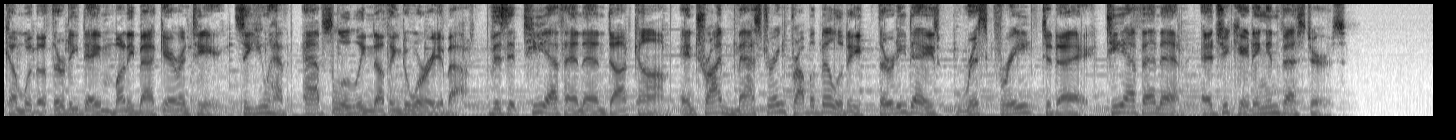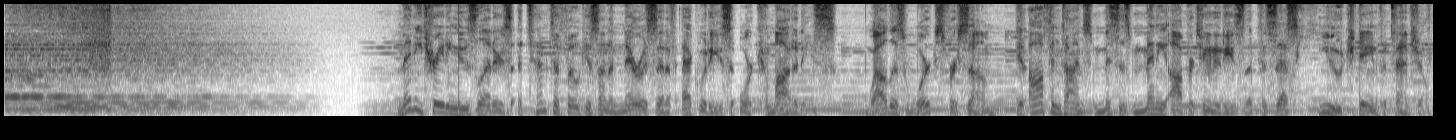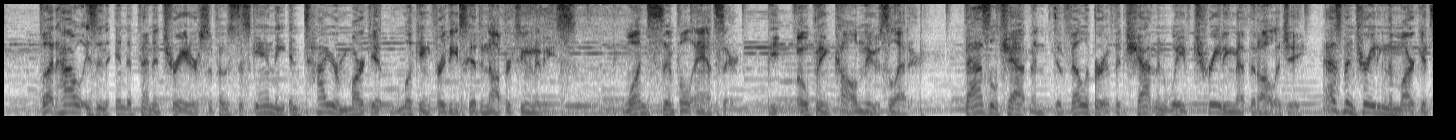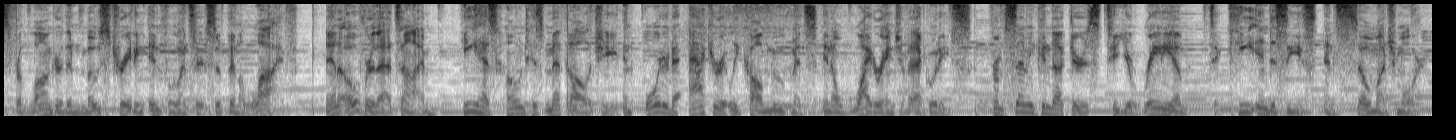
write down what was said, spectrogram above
come with a 30 day money back guarantee, so you have absolutely nothing to worry about. Visit TFNN.com and try Mastering Probability 30 days risk free today. TFNN, educating investors. Many trading newsletters attempt to focus on a narrow set of equities or commodities. While this works for some, it oftentimes misses many opportunities that possess huge gain potential. But how is an independent trader supposed to scan the entire market looking for these hidden opportunities? One simple answer the Opening Call newsletter. Basil Chapman, developer of the Chapman Wave trading methodology, has been trading the markets for longer than most trading influencers have been alive. And over that time, he has honed his methodology in order to accurately call movements in a wide range of equities, from semiconductors to uranium to key indices and so much more.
